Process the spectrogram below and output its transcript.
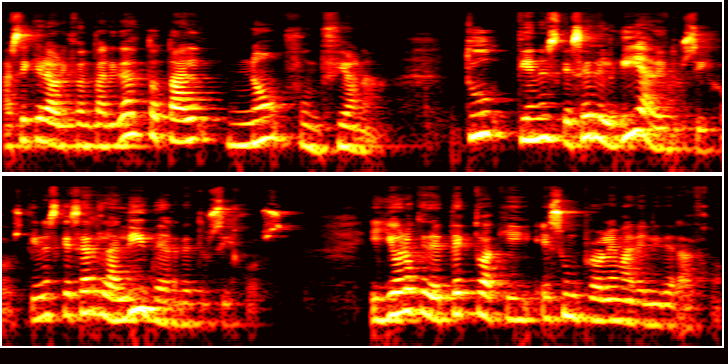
Así que la horizontalidad total no funciona. Tú tienes que ser el guía de tus hijos, tienes que ser la líder de tus hijos. Y yo lo que detecto aquí es un problema de liderazgo.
